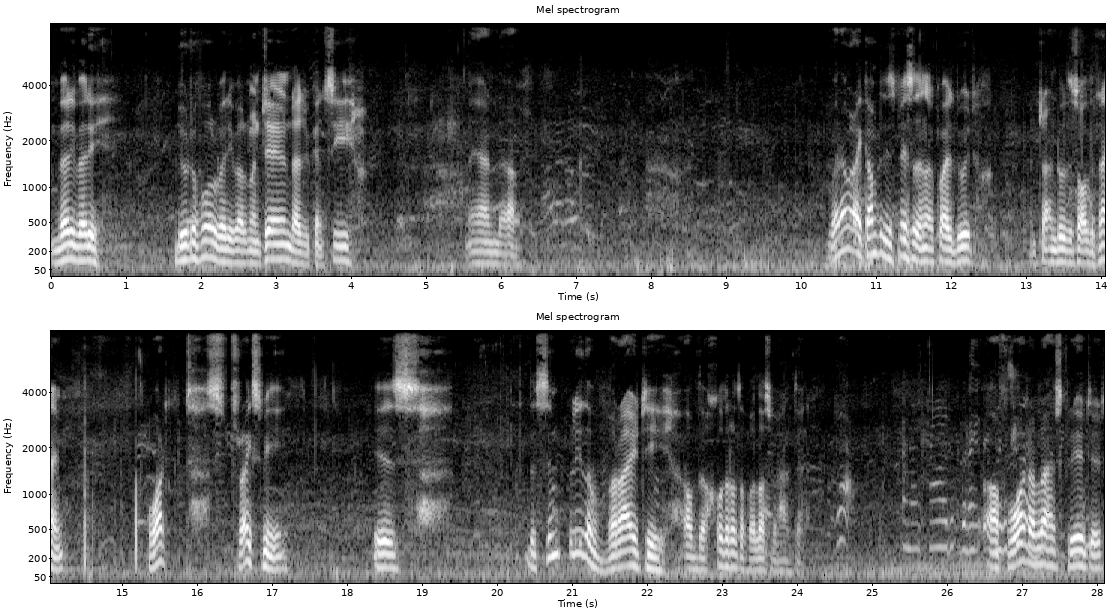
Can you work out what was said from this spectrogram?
Very, very beautiful, very well maintained, as you can see, and uh, whenever I come to these places, and of course I do it, and try and do this all the time, what strikes me is the simply the variety of the khudrat of Allah subhanahu wa ta'ala Yeah. And I had when I when I of what Allah has created,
